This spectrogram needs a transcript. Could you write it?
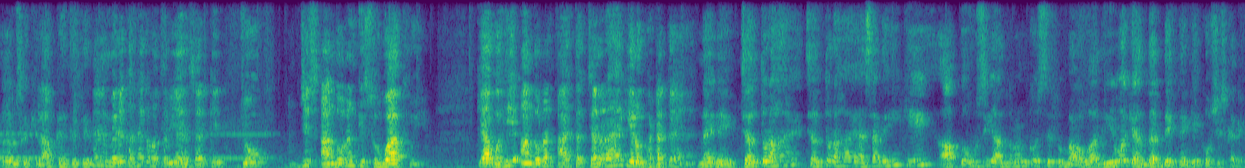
अगर उसके खिलाफ कहते थे नहीं नहीं, मेरे कहने का मतलब यह है, सर, कि जो जिस आंदोलन की शुरुआत हुई क्या वही आंदोलन आज तक चल रहा है कि ये लोग भटक गए हैं? नहीं नहीं चल तो रहा है चल तो रहा है। ऐसा नहीं कि आप तो उसी आंदोलन को सिर्फ़ माओवादियों के अंदर देखने की कोशिश करें।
